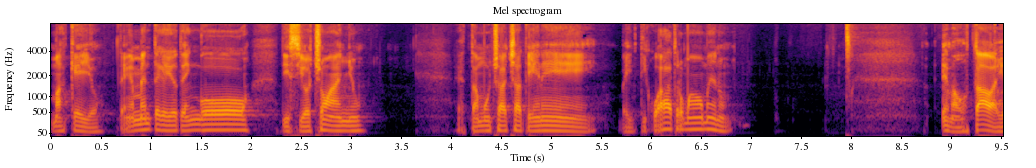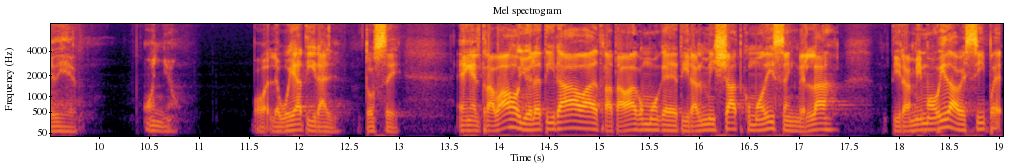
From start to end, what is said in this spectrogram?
más que yo. Ten en mente que yo tengo 18 años. Esta muchacha tiene 24 más o menos. Y me gustaba. Yo dije, coño, le voy a tirar. Entonces, en el trabajo yo le tiraba, trataba como que de tirar mi chat, como dicen, ¿verdad? Tirar mi movida a ver si pues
